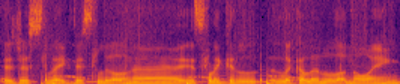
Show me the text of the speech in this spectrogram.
It's just like this little, uh, it's like a, like a little annoying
